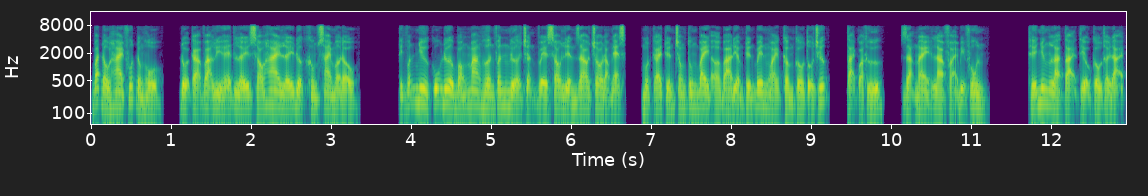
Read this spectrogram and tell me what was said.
bắt đầu hai phút đồng hồ, đội cạ vạ l ì hết lấy sáu hai lấy được không sai mở đầu tịch vẫn như cũ đưa bóng mang hơn phân nửa trận về sau liền giao cho đặng nes một cái tuyến trong tung bay ở ba điểm tuyến bên ngoài cầm cầu tổ chức, tại quá khứ, dạng này là phải bị phun. Thế nhưng là tại tiểu cầu thời đại,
